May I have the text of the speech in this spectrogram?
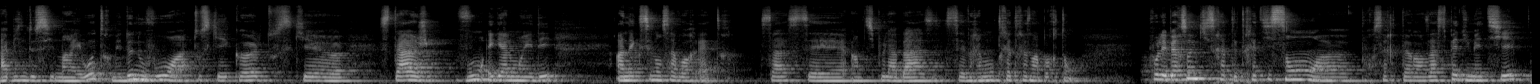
habile de ses mains et autres, mais de nouveau, hein, tout ce qui est école, tout ce qui est stage vont également aider. Un excellent savoir-être. Ça, c'est un petit peu la base. C'est vraiment très, très important. Pour les personnes qui seraient peut-être réticents euh, pour certains aspects du métier,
